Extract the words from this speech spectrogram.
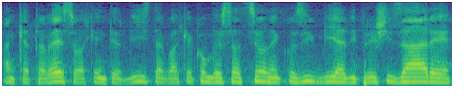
anche attraverso qualche intervista, qualche conversazione e così via, di precisare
